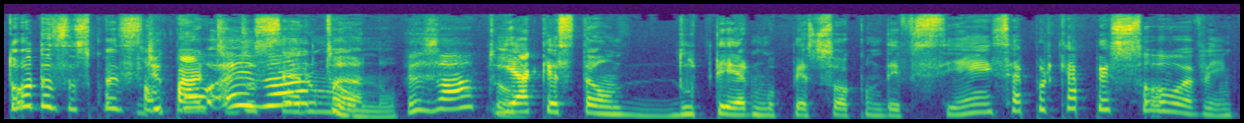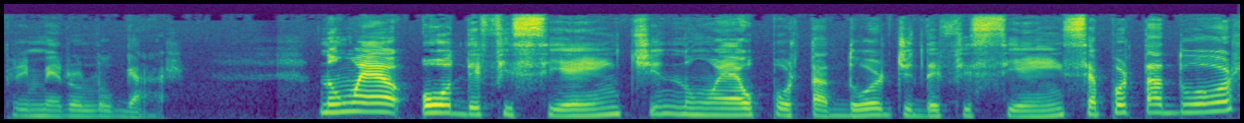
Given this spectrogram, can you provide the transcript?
todas as coisas são de, parte do exato, ser humano. Exato. E a questão do termo pessoa com deficiência é porque a pessoa vem em primeiro lugar. Não é o deficiente, não é o portador de deficiência. Portador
